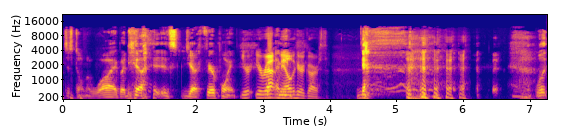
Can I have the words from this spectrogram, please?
just don't know why, but yeah, it's yeah, fair point. You're you're ratting me mean, out here, Garth. well,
